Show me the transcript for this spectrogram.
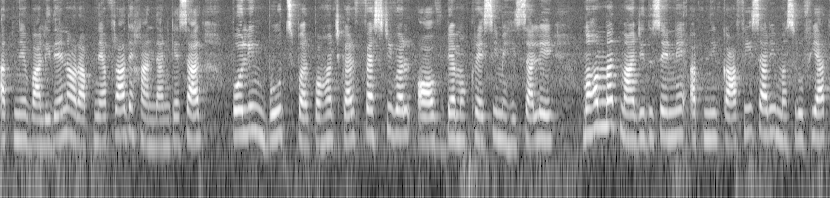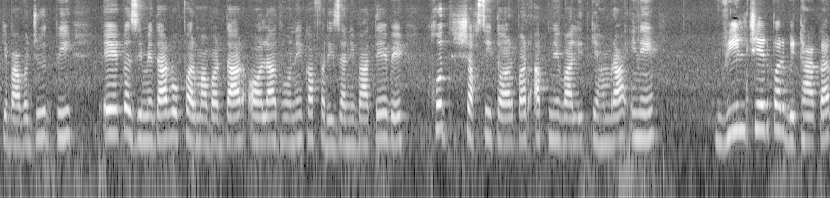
अपने वालदेन और अपने अफराद ख़ानदान के साथ पोलिंग बूथ्स पर पहुंचकर फेस्टिवल ऑफ़ डेमोक्रेसी में हिस्सा ले। मोहम्मद माजिद हुसैन ने अपनी काफ़ी सारी मसरूफियात के बावजूद भी एक ज़िम्मेदार व फरमाबरदार औलाद होने का फरीज़ा निभाते हुए ख़ुद शख्सी तौर पर अपने वालिद के हमरा इन्हें व्हील चेयर पर बिठाकर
